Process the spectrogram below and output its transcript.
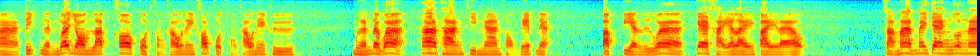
อ่าติ๊กเหมือนว่ายอมรับข้อกฎของเขาในข้อกฎของเขาเนี่ยคือ เหมือนแบบว่าถ้าทางทีมงานของเดฟเนี่ยปรับเปลี่ยนหรือว่าแก้ไขอะไรไปแล้ว สามารถไม่แจ้งล่วงหน้า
